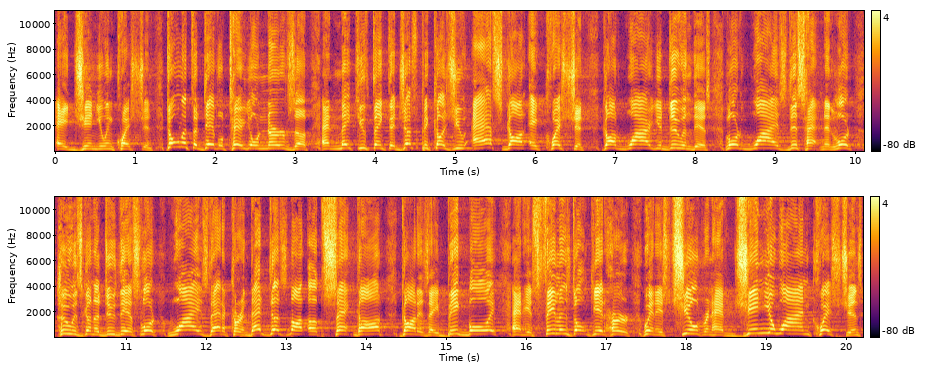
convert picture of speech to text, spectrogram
a genuine question. Don't let the devil tear your nerves up and make you think that just because you ask God a question, God, why are you doing this? Lord, why is this happening? Lord, who is going to do this? Lord, why is that occurring? That does not upset God. God is a big boy and His feelings feelings don't get hurt when his children have genuine questions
